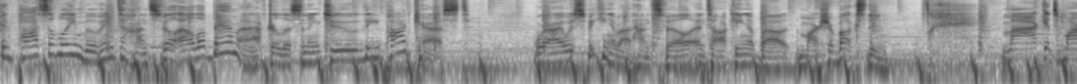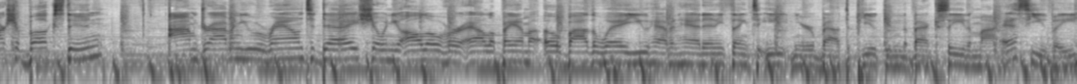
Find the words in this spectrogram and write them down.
in possibly moving to Huntsville, Alabama after listening to the podcast where I was speaking about Huntsville and talking about Marsha Buxton. Mike, it's Marsha Buxton. I'm driving you around today, showing you all over Alabama. Oh, by the way, you haven't had anything to eat and you're about to puke in the back seat of my SUV.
